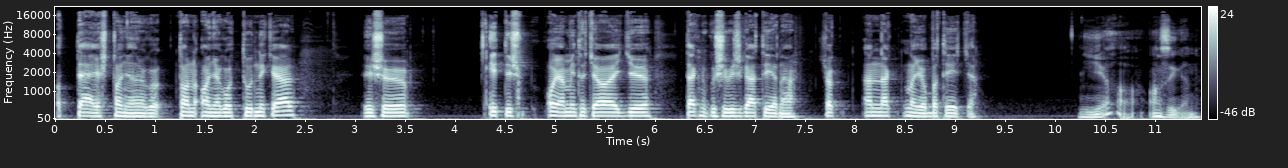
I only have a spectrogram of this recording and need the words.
a teljes tananyagot, tananyagot tudni kell, és ö, itt is olyan, mint hogyha egy ö, technikusi vizsgát írnál, csak ennek nagyobb a tétje. Ja, az igen.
